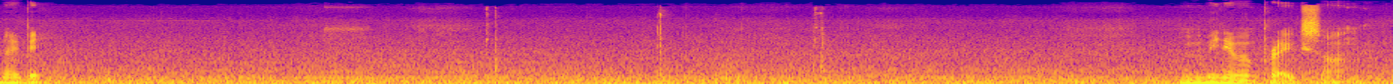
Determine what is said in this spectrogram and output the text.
Maybe. Minimum brakes on.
